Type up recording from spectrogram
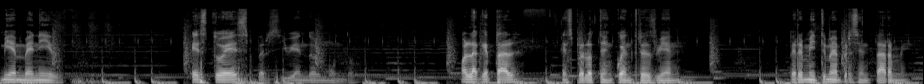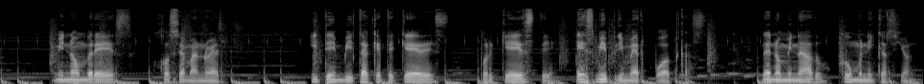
Bienvenido. Esto es Percibiendo el Mundo. Hola, ¿qué tal? Espero te encuentres bien. Permíteme presentarme. Mi nombre es José Manuel y te invito a que te quedes porque este es mi primer podcast, denominado Comunicación.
